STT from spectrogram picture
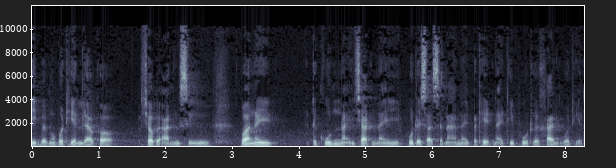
ติแบบหลวงพ่อเทียนแล้วก็ชอบไปอ่านหนังสือว่าในตระกูลไหนชาติไหน พุทธศาสนาในประเทศไหนที่พูดคล้ายๆหลวงพ่อเทียน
